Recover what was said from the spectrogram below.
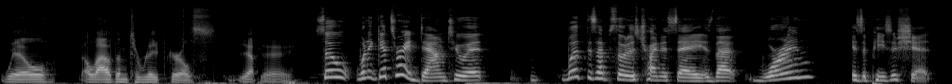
will allow them to rape girls. Yep. Yay. So when it gets right down to it, what this episode is trying to say is that Warren is a piece of shit.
